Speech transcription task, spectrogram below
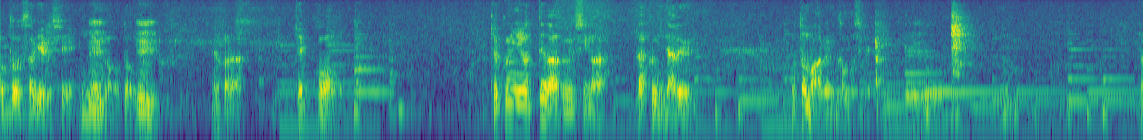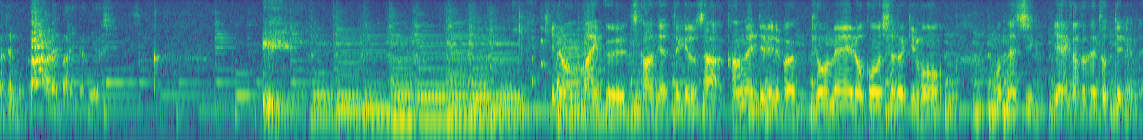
音を下げるし2弦の音を、うん。だから結構曲によっては運指が楽になることもあるんかもしれない、まあ、でも頑張ればいいだけやし。昨日マイク使うんでやったけどさ考えてみれば共鳴録音した時も同じやり方で撮ってるよね。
